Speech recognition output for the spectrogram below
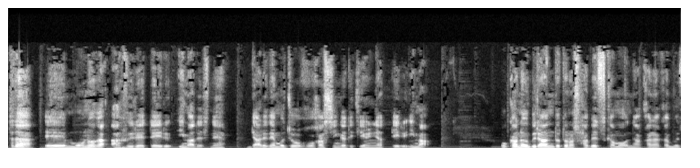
ただ、えー、物が溢れている今ですね。誰でも情報発信ができるようになっている今。他のブランドとの差別化もなかなか難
